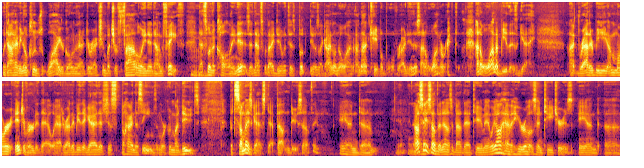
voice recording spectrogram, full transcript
without having no clues why you're going in that direction, but you're following it on faith. Mm-hmm. That's what a calling is. And that's what I did with this book deal. It's like, I don't know. I'm, I'm not capable of writing this. I don't want to write this. I don't want to be this guy. I'd rather be, I'm more introverted that way. I'd rather be the guy that's just behind the scenes and work with my dudes. But somebody's got to step out and do something. And, um, yeah, and I'll say something else about that too, man. We all have heroes and teachers, and uh,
